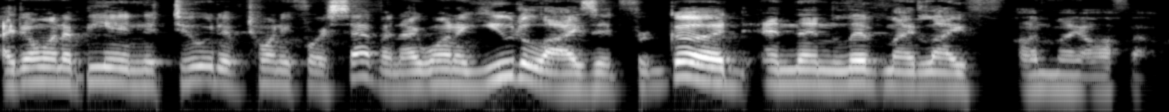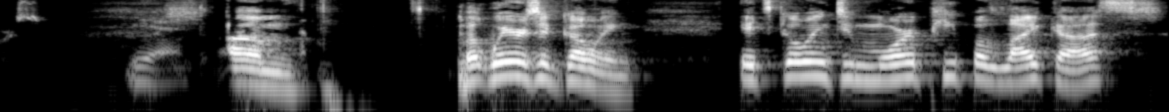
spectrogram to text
I don't want to be an intuitive 24-7 i want to utilize it for good and then live my life on my off hours. Yeah um, but where is it going? It's going to more people like us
